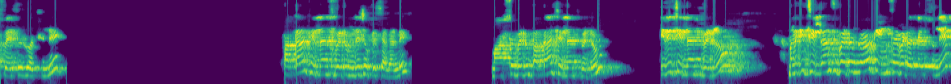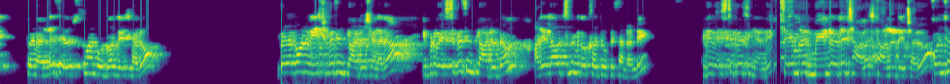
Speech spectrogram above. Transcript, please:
స్పేసెస్ వచ్చింది. పక్కన చిల్డ్రన్స్ బెడ్రూమ్ ఇది చూపిస్తానండి. మాస్టర్ బెడ్రూమ్ పక్కన చిల్డ్రన్స్ బెడ్రూమ్ ఇది చిల్డ్రన్స్ బెడ్రూమ్ మనకి చిల్డ్రన్స్ బెడ్రూమ్లో కింగ్ సైడ్ బెడ్ వచ్చేస్తుంది. చూడండి అన్ని సెల్ఫ్స్కి మనకి వుడ్ వర్క్ చేశారు ఇప్పటిదాకా మనం ఈస్ట్ ఫేసింగ్ ఫ్లాట్ చూసాం కదా. ఇప్పుడు వెస్ట్ ఫేసింగ్ ఫ్లాట్ చూద్దాం. అది ఎలా వచ్చిందో మీకు ఒకసారి చూపిస్తానండి ఇది వెస్ట్ ఫేసింగ్ అండి. సేమ్ మనకి మెయిన్ రోడ్ అయితే చాలా స్టాండర్డ్ ఇచ్చారు. కొంచెం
